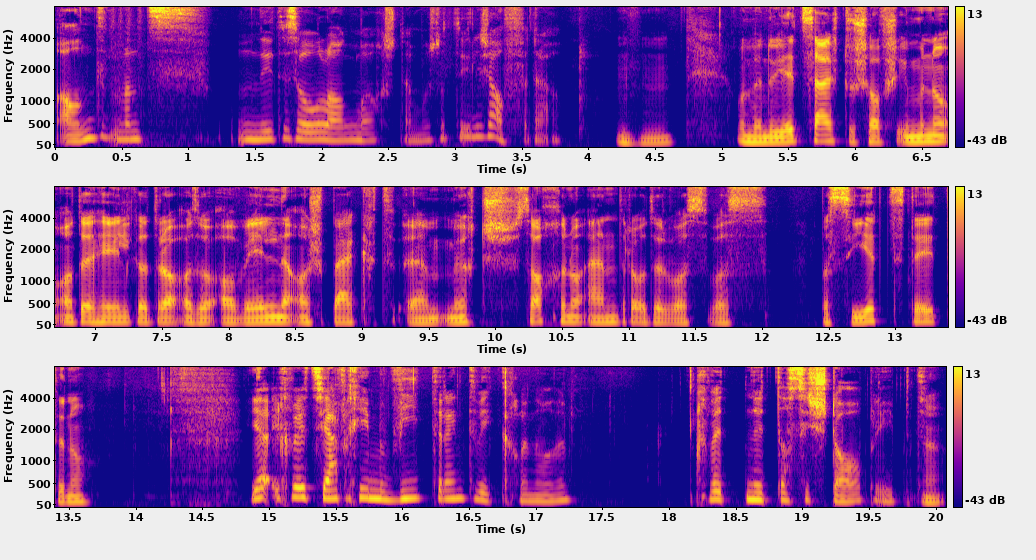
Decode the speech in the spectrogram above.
anderen, wenn du es nicht so lang machst, dann musst du natürlich arbeiten drauf. Mhm. Und wenn du jetzt sagst, du schaffst immer noch an der Helga dran, also an welchen Aspekt ähm, möchtest du Sachen noch ändern oder was, was passiert dort noch? Ja, ich will sie einfach immer weiterentwickeln, oder? Ich will nicht, dass sie stehen bleibt. Ja.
